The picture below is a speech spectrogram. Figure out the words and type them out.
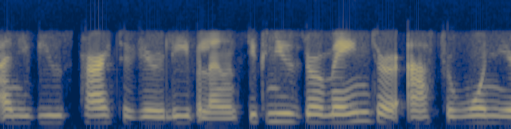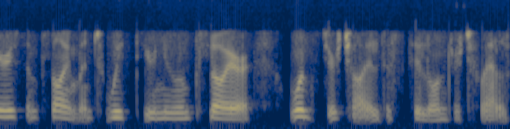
and you've used part of your leave allowance, you can use the remainder after one year's employment with your new employer once your child is still under 12.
